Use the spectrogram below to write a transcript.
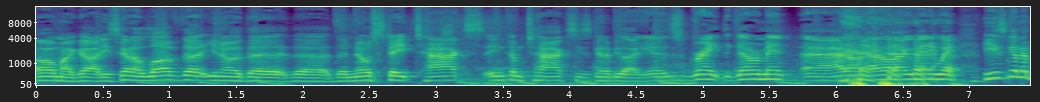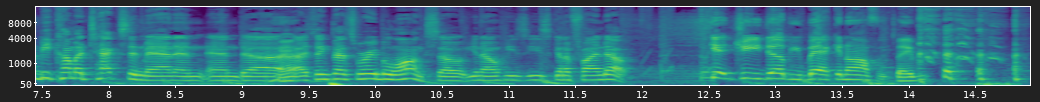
Oh my god, he's gonna love the you know the the the no state tax, income tax. He's gonna be like, yeah, this is great. The government, uh, I don't I don't like him anyway. He's gonna become a Texan man, and and uh, Yeah. I think that's where he belongs. So you know he's he's gonna find out. Get GW back in office, baby.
